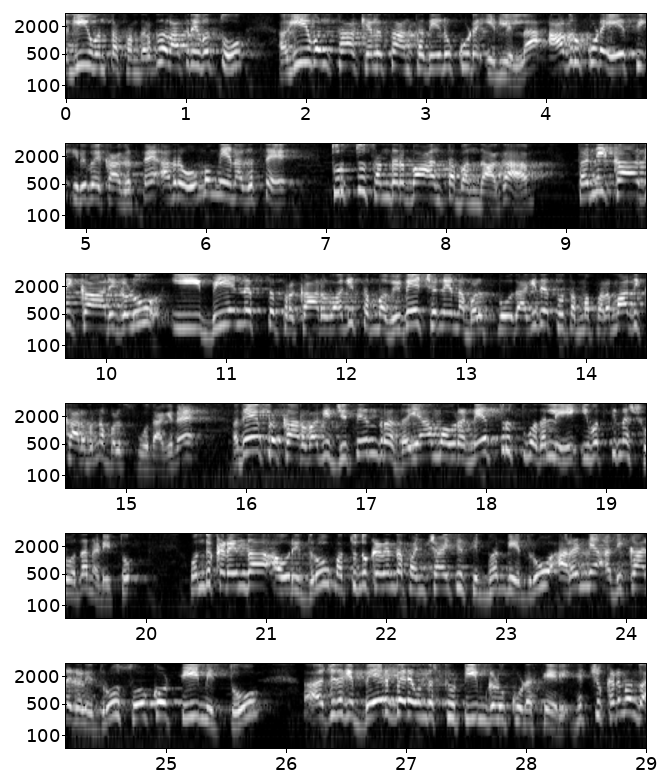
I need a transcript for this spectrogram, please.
ಅಗಿಯುವಂಥ ಸಂದರ್ಭದಲ್ಲಿ ಆದರೆ ಇವತ್ತು ಅಗಿಯುವಂಥ ಕೆಲಸ ಅಂಥದ್ದೇನು ಕೂಡ ಇರಲಿಲ್ಲ. ಆದರೂ ಕೂಡ ಎ ಸಿ ಇರಬೇಕಾಗುತ್ತೆ. ಆದರೆ ಒಮ್ಮೊಮ್ಮೆ ಏನಾಗುತ್ತೆ? ತುರ್ತು ಸಂದರ್ಭ ಅಂತ ಬಂದಾಗ ತನಿಖಾಧಿಕಾರಿಗಳು ಈ ಬಿ ಎನ್ ಎಸ್ ಪ್ರಕಾರವಾಗಿ ತಮ್ಮ ವಿವೇಚನೆಯನ್ನು ಬಳಸಬಹುದಾಗಿದೆ ಅಥವಾ ತಮ್ಮ ಪರಮಾಧಿಕಾರವನ್ನು ಬಳಸಬಹುದಾಗಿದೆ. ಅದೇ ಪ್ರಕಾರವಾಗಿ ಜಿತೇಂದ್ರ ದಯಾಮ್ ಅವರ ನೇತೃತ್ವದಲ್ಲಿ ಇವತ್ತಿನ ಶೋಧ ನಡೀತು. ಒಂದು ಕಡೆಯಿಂದ ಅವರಿದ್ರು, ಮತ್ತೊಂದು ಕಡೆಯಿಂದ ಪಂಚಾಯಿತಿ ಸಿಬ್ಬಂದಿ ಇದ್ರು, ಅರಣ್ಯ ಅಧಿಕಾರಿಗಳಿದ್ರು, ಸೋಕೋ ಟೀಮ್ ಇತ್ತು. ಜೊತೆಗೆ ಬೇರೆ ಬೇರೆ ಒಂದಷ್ಟು ಟೀಮ್ಗಳು ಕೂಡ ಸೇರಿ. ಹೆಚ್ಚು ಕಡಿಮೆ ಒಂದು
